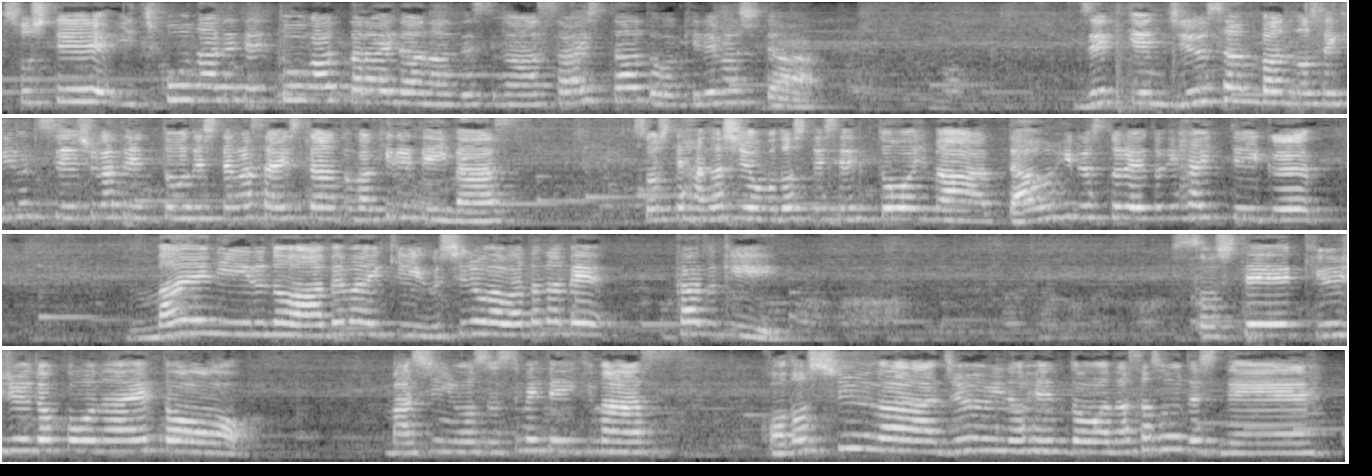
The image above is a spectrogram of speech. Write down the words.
そして1コーナーで転倒があったライダーなんですが再スタートが切れました。ゼッケン13番の関口選手が転倒でしたが再スタートが切れています。そして話を戻して先頭は今ダウンヒルストレートに入っていく。前にいるのは阿部真紀後ろは渡辺和樹。そして90度コーナーへとマシンを進めていきます。この週は順位の変動はなさそうですね。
